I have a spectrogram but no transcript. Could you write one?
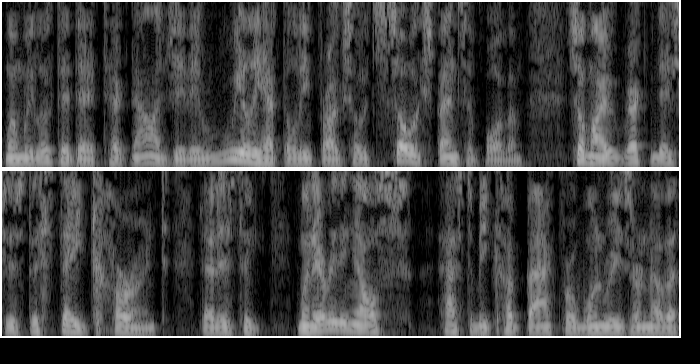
when we looked at their technology, they really have to leapfrog. So it's so expensive for them. So my recommendation is to stay current. That is to, when everything else has to be cut back for one reason or another,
